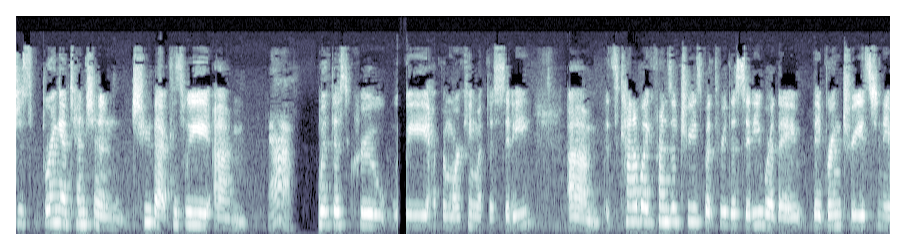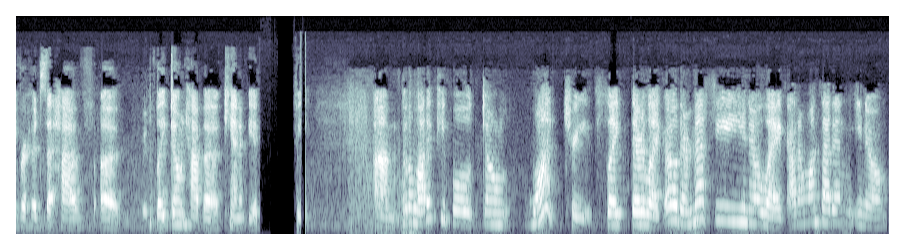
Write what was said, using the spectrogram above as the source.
just bring attention to that? Because we um, yeah. with this crew we have been working with the city. Um, it's kind of like friends of trees but through the city where they they bring trees to neighborhoods that have a like don't have a canopy of um, but a lot of people don't want trees. Like they're like oh they're messy you know like i don't want that in you know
